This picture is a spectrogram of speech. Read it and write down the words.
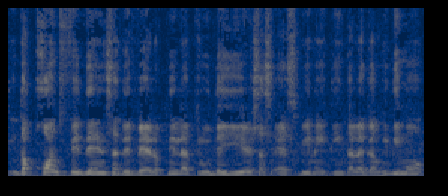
the confidence na develop nila through the years as SB19 talagang hindi mo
